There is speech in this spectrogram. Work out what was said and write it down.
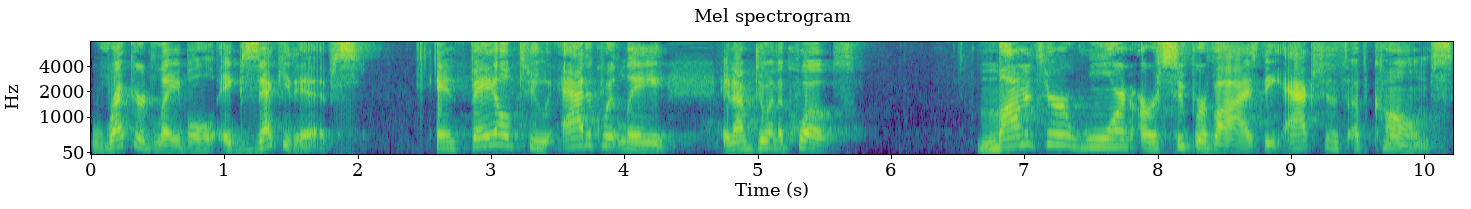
record label executives and failed to adequately, and I'm doing the quotes, monitor, warn, or supervise the actions of Combs,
